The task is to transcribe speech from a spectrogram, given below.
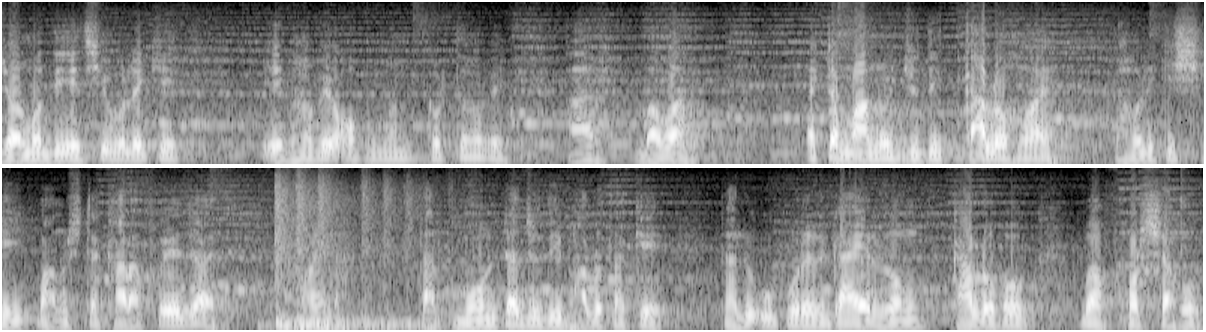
জন্ম দিয়েছি বলে কি এভাবে অপমান করতে হবে? আর বাবা, একটা মানুষ যদি কালো হয়, তাহলে কি সেই মানুষটা খারাপ হয়ে যায়? হয় না। তার মনটা যদি ভালো থাকে, তাহলে উপরের গায়ের রং কালো হোক বা ফর্সা হোক,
